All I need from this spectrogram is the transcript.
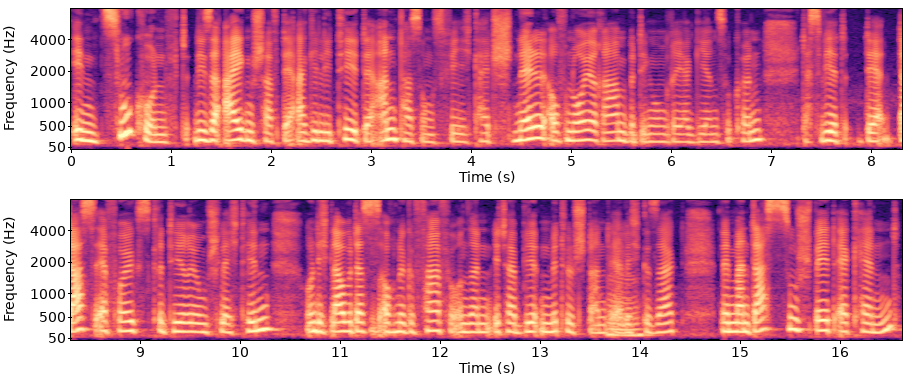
in Zukunft diese Eigenschaft der Agilität, der Anpassungsfähigkeit, schnell auf neue Rahmenbedingungen reagieren zu können, das wird der, das Erfolgskriterium schlechthin. Und ich glaube, das ist auch eine Gefahr für unseren etablierten Mittelstand, mhm. ehrlich gesagt. Wenn man das zu spät erkennt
